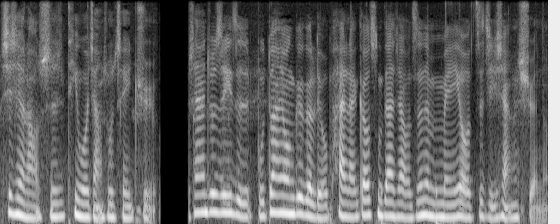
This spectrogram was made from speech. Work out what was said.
谢谢老师替我讲出这一句。我现在就是一直不断用各个流派来告诉大家，我真的没有自己想选呢。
